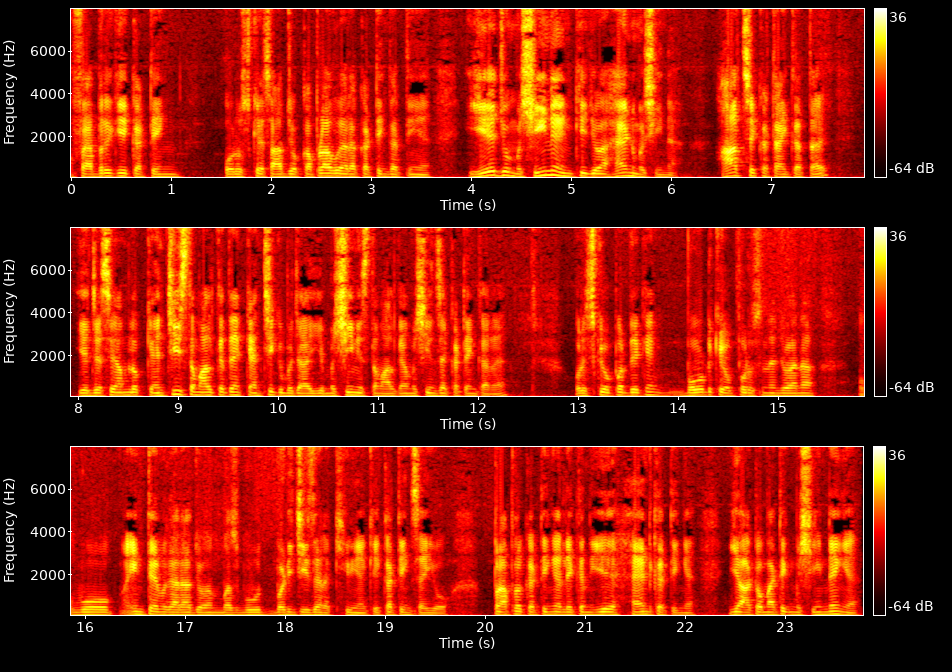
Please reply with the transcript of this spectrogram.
फैब्रिक की कटिंग और उसके साथ जो कपड़ा वगैरह कटिंग करती हैं, ये जो मशीन है, इनकी जो हैंड मशीन है, हाथ से कटाई करता है। ये जैसे हम लोग कैंची इस्तेमाल करते हैं, कैंची के बजाय ये मशीन इस्तेमाल कर मशीन से कटिंग कर रहे हैं। और इसके ऊपर देखें बोर्ड के ऊपर उसने जो है ना, वो इंटे वगैरह जो है, मज़बूत बड़ी चीज़ें रखी हुई हैं कि कटिंग सही हो। प्रॉपर कटिंग है, लेकिन ये हैंड कटिंग है। ये ऑटोमेटिक मशीन नहीं है।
